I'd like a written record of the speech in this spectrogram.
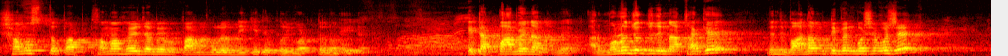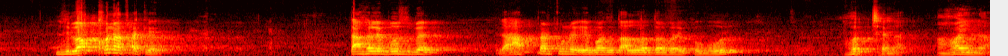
সমস্ত পাপ ক্ষমা হয়ে যাবে এবং পাপগুলোর নিকিতে পরিবর্তন হয়ে যাবে। এটা পাবেন আপনি। আর মনোযোগ যদি না থাকে, যদি বাদাম টিপেন বসে বসে, যদি লক্ষ্য না থাকে, তাহলে বুঝবেন যে আপনার কোনো এবাদত আল্লাহর দরবারে কবুল হচ্ছে না, হয় না।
